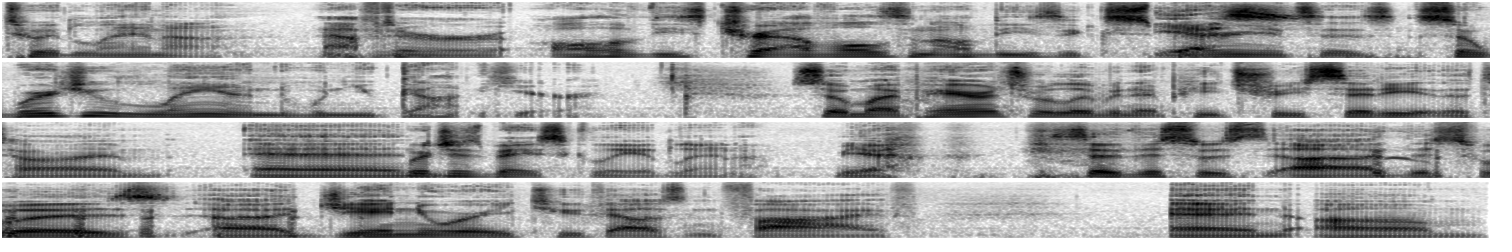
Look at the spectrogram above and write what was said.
to Atlanta after all of these travels and all these experiences. So where'd you land when you got here? So my parents were living at Peachtree City at the time, and Which is basically Atlanta. Yeah. So this was uh, this was uh, January 2005, and um,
